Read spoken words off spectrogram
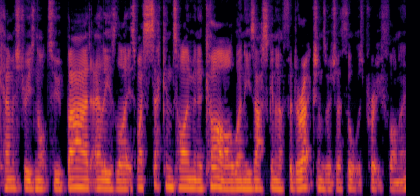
chemistry is not too bad. Ellie's like, it's my second time in a car when he's asking her for directions, which I thought was pretty funny.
